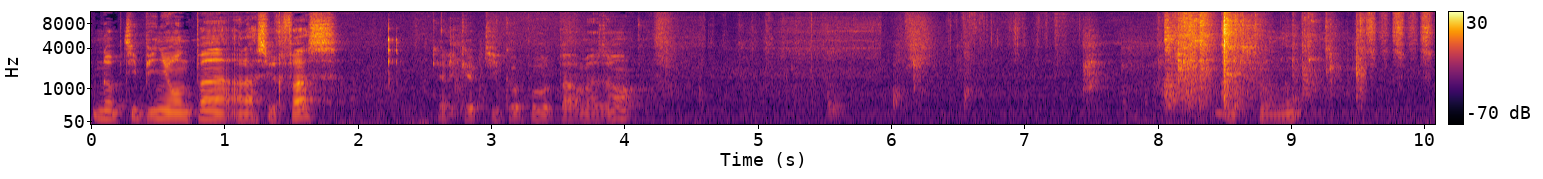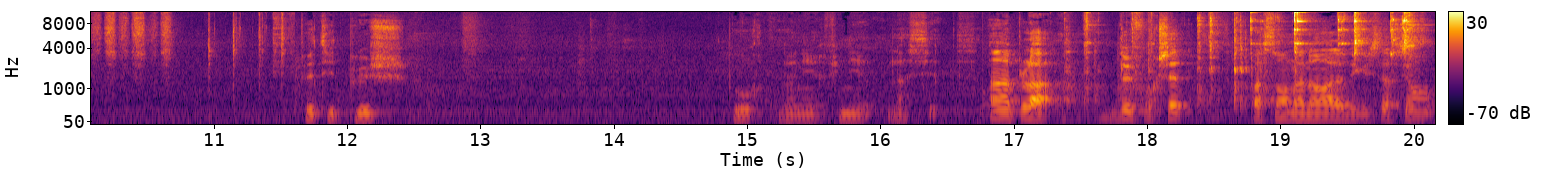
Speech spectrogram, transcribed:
nos petits pignons de pain à la surface. Quelques petits copeaux de parmesan. Petite pluche pour venir finir l'assiette. Un plat, deux fourchettes. Passons maintenant à la dégustation.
